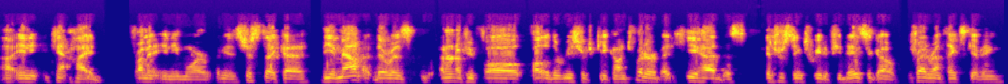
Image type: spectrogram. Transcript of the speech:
Uh, and you can't hide from it anymore. I mean, it's just like a, the amount there was, I don't know if you follow, follow the research geek on Twitter, but he had this interesting tweet a few days ago. Right around Thanksgiving.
